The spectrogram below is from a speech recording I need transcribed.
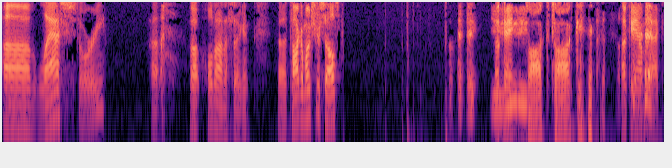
um, last story. Uh, oh, hold on a second. Uh, talk amongst yourselves. Okay. You, okay. You talk, talk. okay, I'm back.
